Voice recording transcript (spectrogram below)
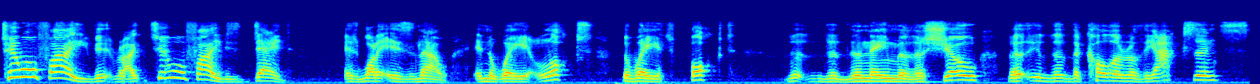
205, i- right? 205 is dead, is what it is now, in the way it looks, the way it's booked, the, the, the name of the show, the, the, the color of the accents,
